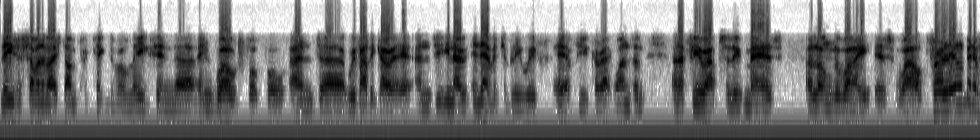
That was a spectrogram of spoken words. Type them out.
these are some of the most unpredictable leagues in uh, in world football, and uh, we've had to go at it. And you know, inevitably, we've hit a few correct ones and, and a few absolute mares along the way as well. For a little bit of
